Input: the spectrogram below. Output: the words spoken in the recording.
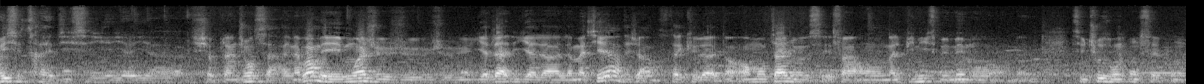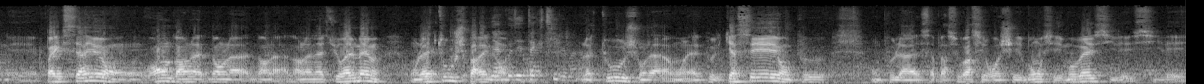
oui, c'est très... Il y, a, il y chez plein de gens, ça n'a rien à voir, mais moi, je, il y a, la, il y a la, matière déjà. C'est-à-dire que en montagne, enfin, en alpinisme, et même, c'est une chose où on, fait, on n'est pas extérieur, on, rentre dans la, dans, la, dans, la, dans la nature elle-même. On la touche, par exemple. Il y a un côté tactile. On la touche, on, la, on, peut le casser, on peut, on peut s'apercevoir si le rocher est bon, s'il est mauvais, s'il est, s'il est,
